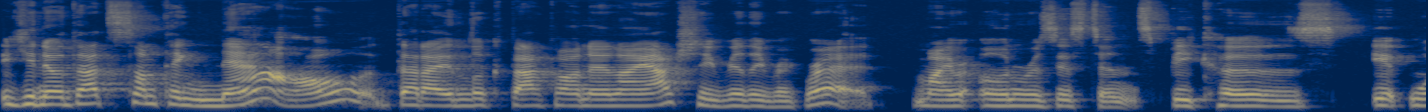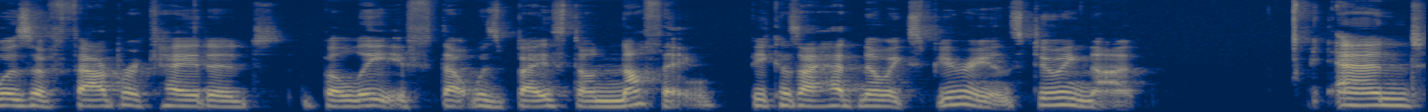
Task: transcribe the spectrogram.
you know that's something now that i look back on and i actually really regret my own resistance because it was a fabricated belief that was based on nothing because i had no experience doing that and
